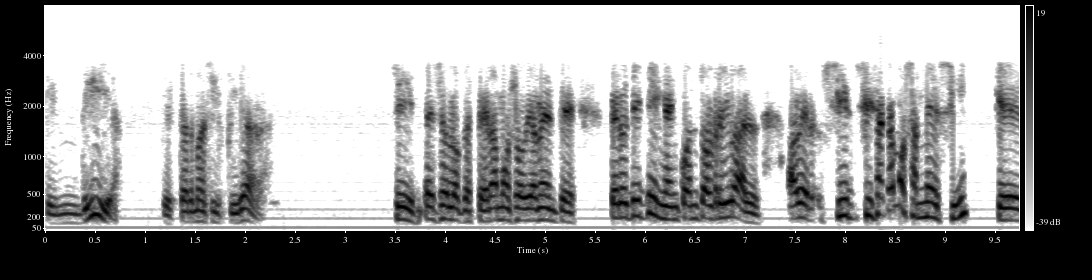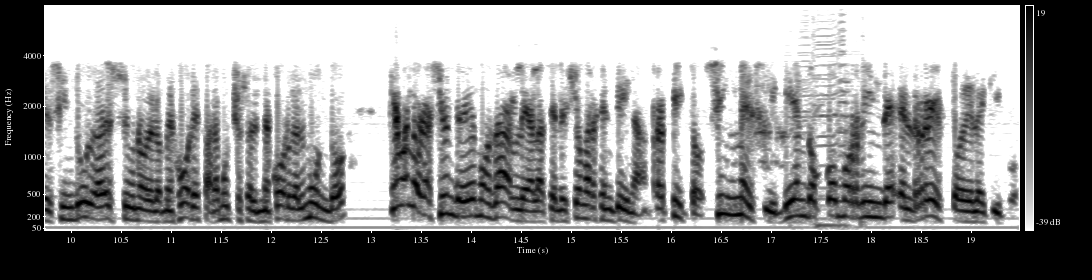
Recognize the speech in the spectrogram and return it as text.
tendría que estar más inspirada. Sí, eso es lo que esperamos, obviamente. Pero Titín, en cuanto al rival, a ver, si, si sacamos a Messi, que sin duda es uno de los mejores, para muchos el mejor del mundo, ¿qué valoración debemos darle a la selección argentina? Repito, sin Messi, viendo cómo rinde el resto del equipo.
